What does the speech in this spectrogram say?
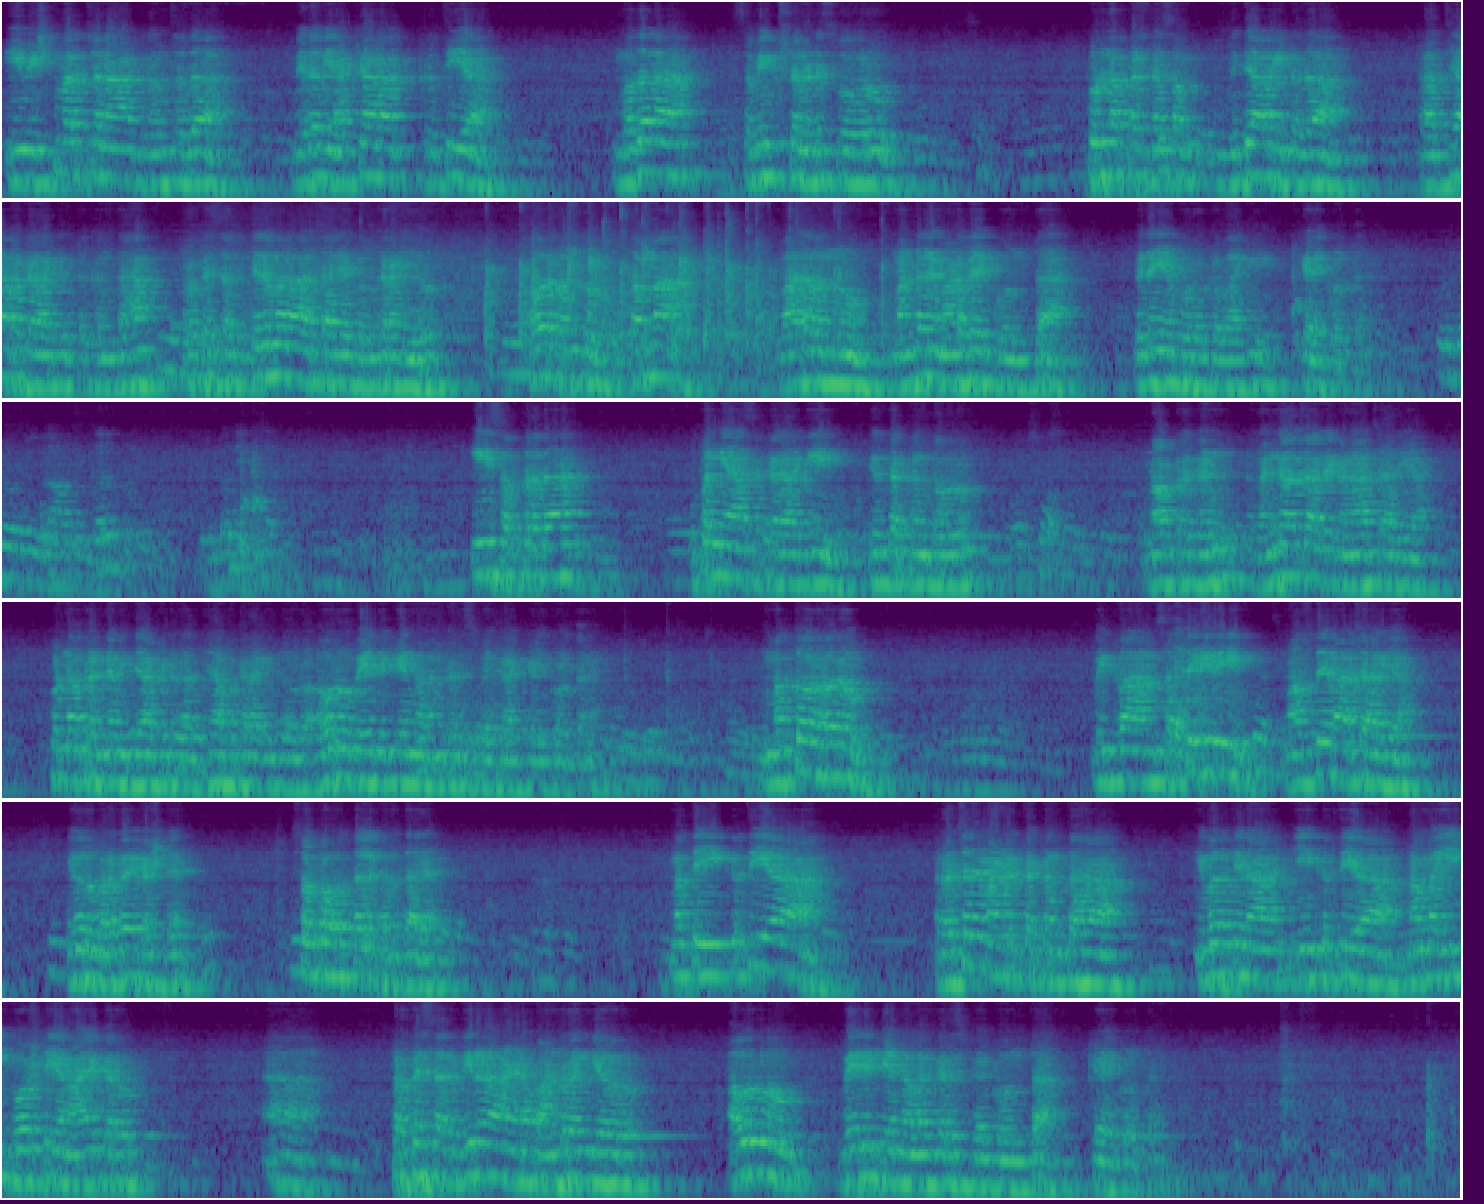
ಈ ವಿಷ್ಣುವರ್ಚನ ಗ್ರಂಥದ ವೇದ ವ್ಯಾಖ್ಯಾನ ಕೃತಿಯ ಮೊದಲ ಸಮೀಕ್ಷೆ ನಡೆಸುವವರು ಪೂರ್ಣಪ್ರಜ್ಞ ವಿದ್ಯಾಪೀಠದ ಪ್ರಾಧ್ಯಾಪಕರಾಗಿರ್ತಕ್ಕಂತಹ ಪ್ರೊಫೆಸರ್ ತಿರುಮಲಾಚಾರ್ಯ ಕುಲಕರ್ಣಿಯವರು. ಅವರು ಬಂದು ತಮ್ಮ ವಾದವನ್ನು ಮಂಡನೆ ಮಾಡಬೇಕು ಅಂತ ವಿನಯಪೂರ್ವಕವಾಗಿ ಕೇಳಿಕೊಳ್ತಾರೆ ಈ ಸತ್ರದ ಉಪನ್ಯಾಸಕರಾಗಿ ಇರ್ತಕ್ಕಂಥವರು ಡಾಕ್ಟರ್ ಗಣ್ ರಂಗಾಚಾರ್ಯ ಗಣಾಚಾರ್ಯ ಪುಣ್ಯಪ್ರಜ್ಞ ವಿದ್ಯಾಪೀಠದ ಅಧ್ಯಾಪಕರಾಗಿದ್ದವರು, ಅವರು ವೇದಿಕೆಯನ್ನು ಅಲಂಕರಿಸಬೇಕಾಗಿ ಕೇಳಿಕೊಳ್ತಾರೆ ಮತ್ತೋರ್ವರು ವಿದ್ವಾನ್ ಸತ್ಯಗಿರಿ ವಾಸುದೇವಾಚಾರ್ಯ ಇವರು ಬರಬೇಕಷ್ಟೇ. ಸ್ವಲ್ಪ ಹೊತ್ತಲ್ಲಿ ಬರ್ತಾರೆ. ಮತ್ತೆ ಈ ಕೃತಿಯ ರಚನೆ ಮಾಡಿರ್ತಕ್ಕಂತಹ ಇವತ್ತಿನ ಈ ಕೃತಿಯ ನಮ್ಮ ಈ ಗೋಷ್ಠಿಯ ನಾಯಕರು ಪ್ರೊಫೆಸರ್ ವೀರನಾರಾಯಣ ಪಾಂಡುರಂಗಿ ಅವರು ಅವರು ವೇದಿಕೆಯನ್ನು ಅಲಂಕರಿಸಬೇಕು ಅಂತ ಕೇಳಿಕೊಳ್ತಾರೆ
